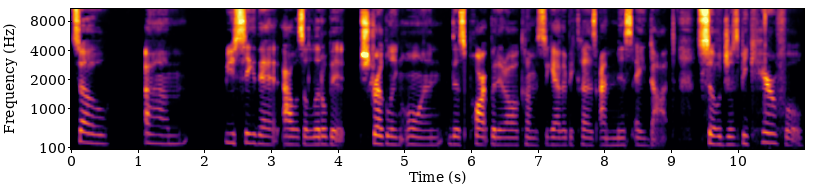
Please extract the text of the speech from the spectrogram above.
So, um, you see that I was a little bit struggling on this part, but it all comes together because I miss a dot. So just be careful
